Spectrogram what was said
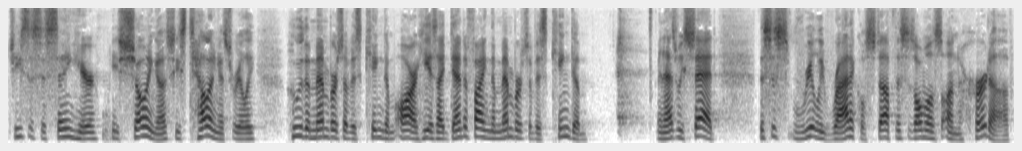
Jesus is saying here, he's showing us, he's telling us really who the members of his kingdom are. He is identifying the members of his kingdom. And as we said, this is really radical stuff. This is almost unheard of.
